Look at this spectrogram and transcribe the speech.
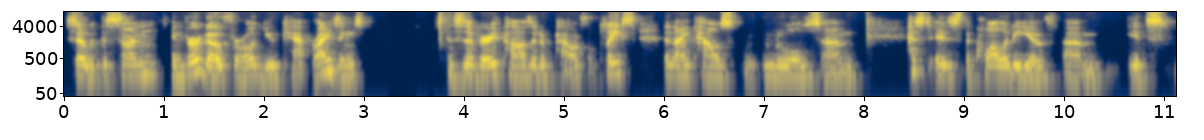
So with the sun in Virgo, for all you Cap risings, this is a very positive, powerful place. The ninth house rules um, has is the quality of um, its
